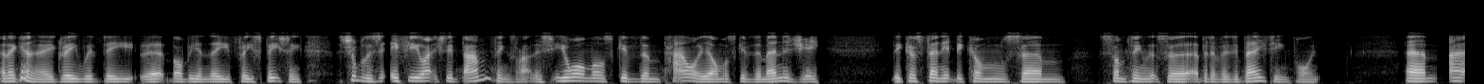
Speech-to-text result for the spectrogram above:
and again, I agree with the uh, Bobby and the free speech thing. The trouble is, if you actually ban things like this, you almost give them power, you almost give them energy, because then it becomes um, something that's a, a bit of a debating point. Um, I,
